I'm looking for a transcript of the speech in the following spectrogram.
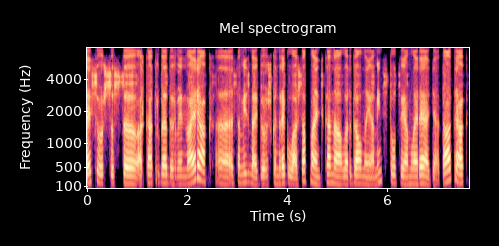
Resursus ar katru gadu ar vien vairāk. Esam izveidojuši gan regulārus apmaiņas kanālu ar galvenajām institūcijām, lai reaģētu ātrāk.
